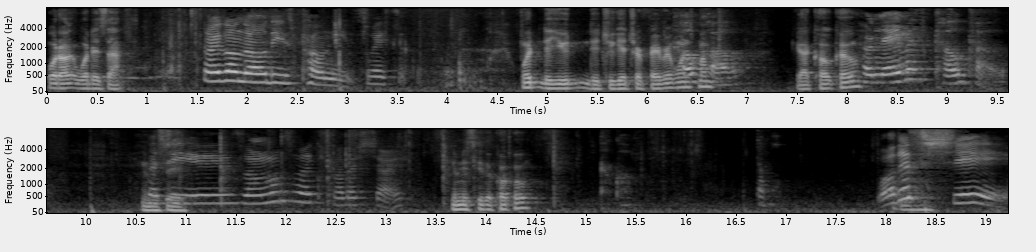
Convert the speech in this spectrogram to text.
What are, what is that? I don't know these ponies. Basically. What did you did you get your favorite ones, Mom? Coco. You got Coco? Her name is Coco. Let me But see. she's almost like Fluttershy. Let me see the Coco. Coco. Double. What is she?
